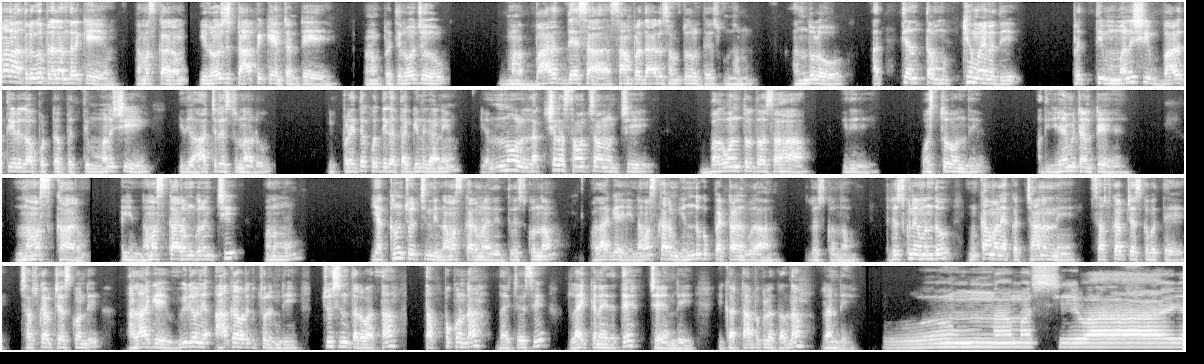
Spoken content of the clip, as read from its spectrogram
నా తెలుగు ప్రజలందరికీ నమస్కారం. ఈరోజు టాపిక్ ఏంటంటే మనం ప్రతిరోజు మన భారతదేశ సాంప్రదాయాలు సంస్కృతులను తెలుసుకుందాం. అందులో అత్యంత ముఖ్యమైనది ప్రతి మనిషి భారతీయుడిగా పుట్టిన ప్రతి మనిషి ఇది ఆచరిస్తున్నాడు. ఇప్పుడైతే కొద్దిగా తగ్గింది కానీ ఎన్నో లక్షల సంవత్సరాల నుంచి భగవంతులతో సహా ఇది వస్తూ ఉంది. అది ఏమిటంటే నమస్కారం. ఈ నమస్కారం గురించి మనము ఎక్కడి నుంచి వచ్చింది నమస్కారం అనేది తెలుసుకుందాం. అలాగే ఈ నమస్కారం ఎందుకు పెట్టాలని కూడా తెలుసుకుందాం. తెలుసుకునే ముందు ఇంకా మన యొక్క ఛానల్ని సబ్స్క్రైబ్ చేసుకోకపోతే సబ్స్క్రైబ్ చేసుకోండి. అలాగే వీడియోని ఆఖరి వరకు చూడండి. చూసిన తర్వాత తప్పకుండా దయచేసి లైక్ అనేది అయితే చేయండి. ఇక టాపిక్లోకి వెళ్దాం. రండి. ఓం నమ శివాయ.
